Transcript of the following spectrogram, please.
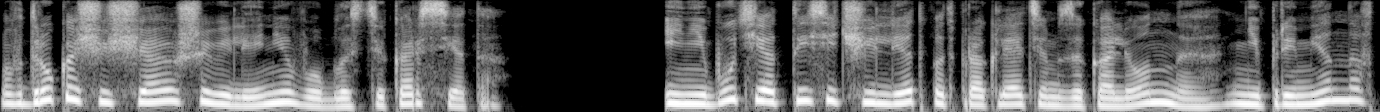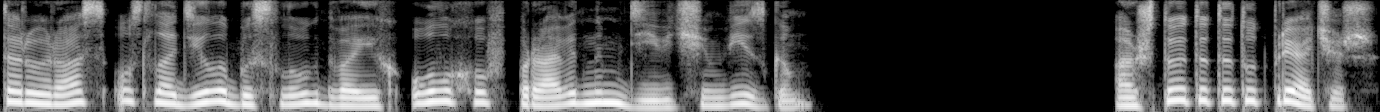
Вдруг ощущаю шевеление в области корсета. И не будь я тысячи лет под проклятием закаленная, непременно второй раз усладила бы слух двоих олухов праведным девичьим визгом. «А что это ты тут прячешь?»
